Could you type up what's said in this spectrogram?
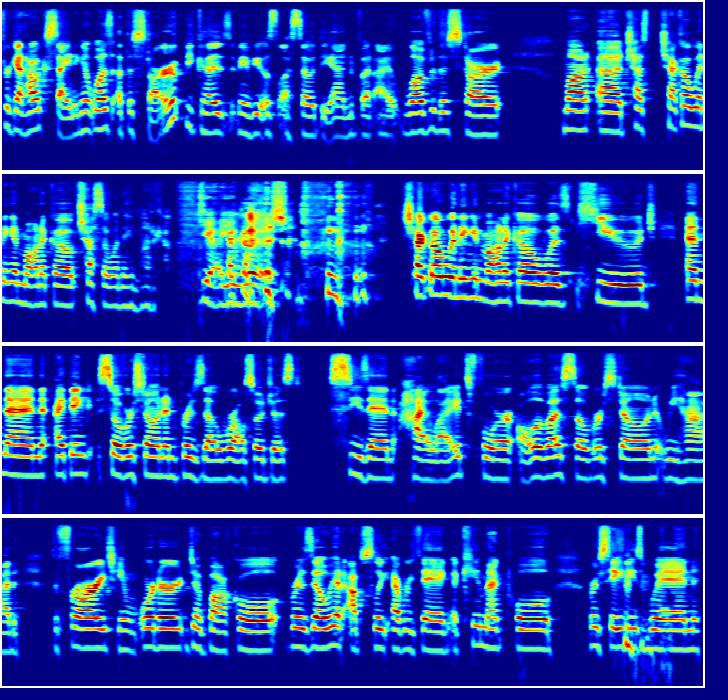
forget how exciting it was at the start because maybe it was less so at the end, but I loved the start. Mon- uh, Ch- Checo winning in Monaco, Chessa winning in Monaco. Yeah, you Checo- wish. Checo winning in Monaco was huge. And then I think Silverstone and Brazil were also just season highlights for all of us. Silverstone, we had the Ferrari team order debacle. Brazil, we had absolutely everything a K Mag pole, Mercedes win,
